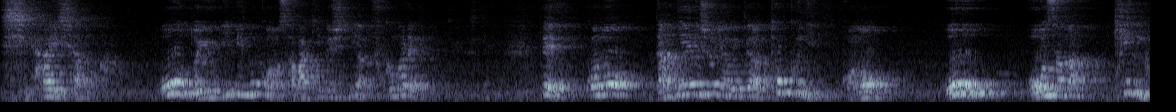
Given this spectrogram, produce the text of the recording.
支配者とか王という意味もこの裁き主には含まれているというんでこのダニエル書においては特にこの王王様キング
